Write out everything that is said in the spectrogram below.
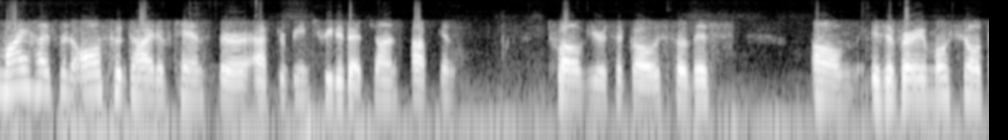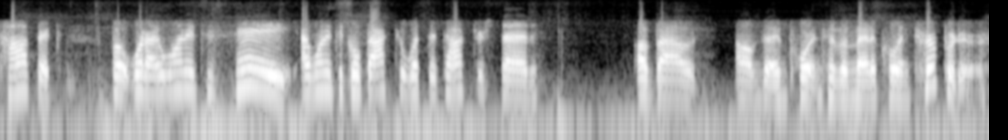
my husband also died of cancer after being treated at Johns Hopkins 12 years ago. So, this um, is a very emotional topic. But what I wanted to say, I wanted to go back to what the doctor said about um, the importance of a medical interpreter.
